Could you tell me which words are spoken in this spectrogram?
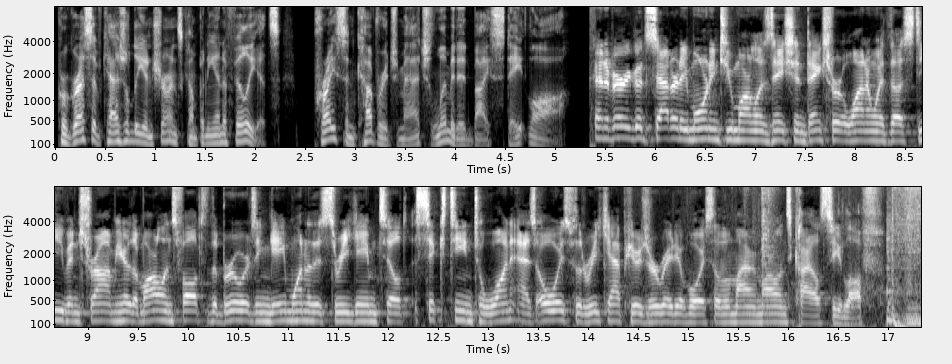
Progressive Casualty Insurance Company and Affiliates. Price and coverage match limited by state law. And a very good Saturday morning to you, Marlins Nation. Thanks for winding with us. Steven Strom here. The Marlins fall to the Brewers in game one of this three game tilt, 16 to 1. As always, for the recap, here's your radio voice of the Miami Marlins, Kyle Sielaff.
